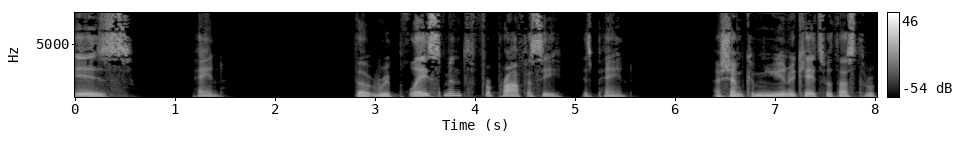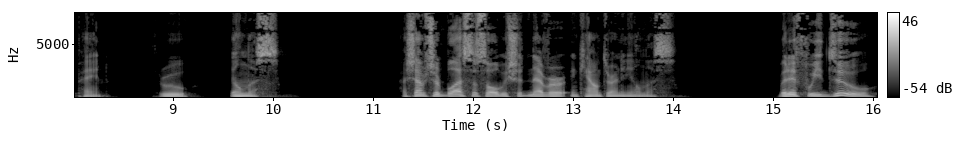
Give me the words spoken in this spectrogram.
is pain. The replacement for prophecy is pain. Hashem communicates with us through pain, through illness. Hashem should bless us all. We should never encounter any illness. But if we do,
